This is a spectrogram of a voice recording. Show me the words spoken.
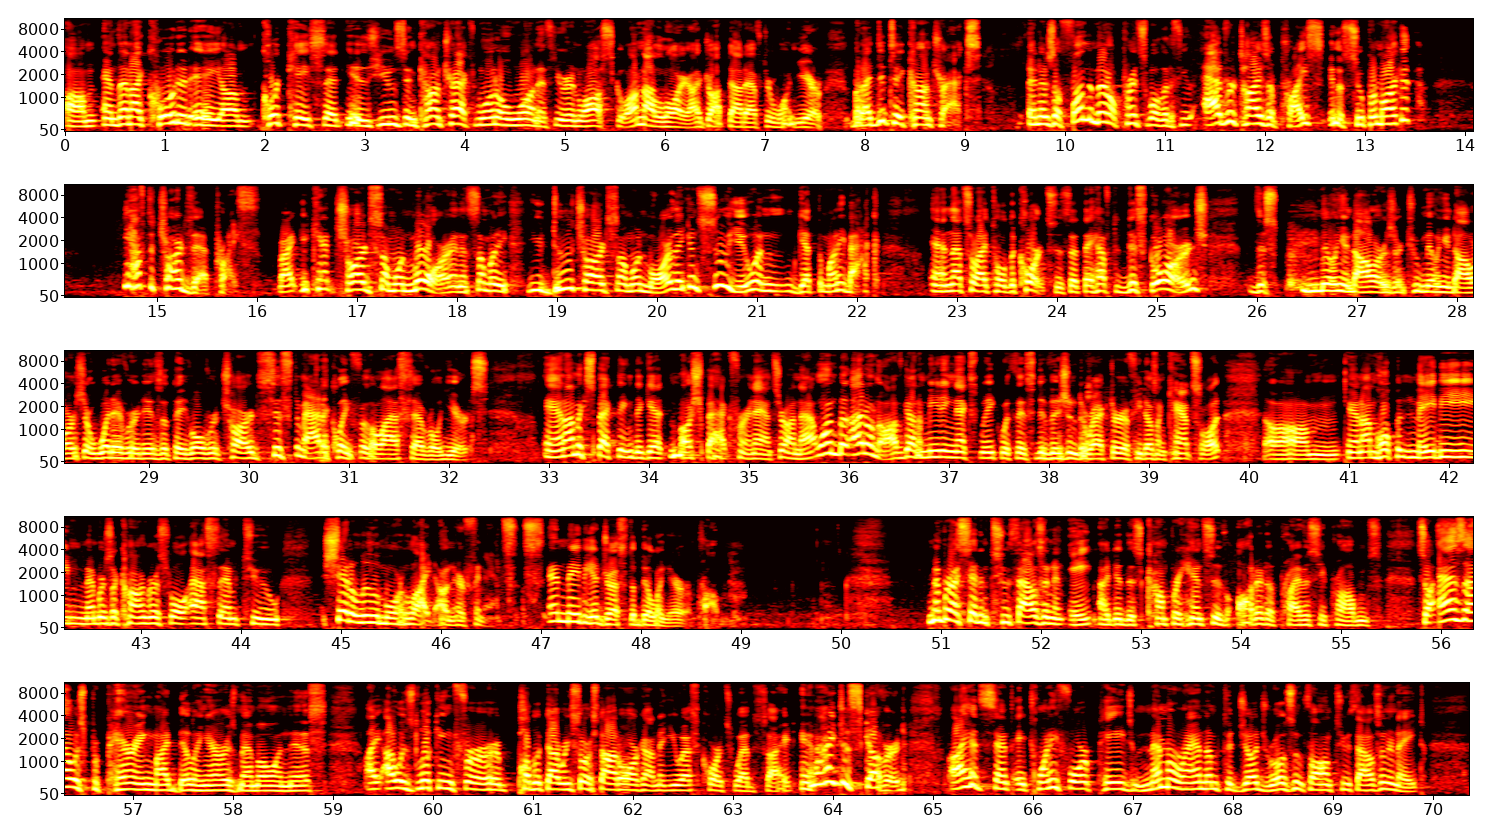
Um, and then I quoted a um, court case that is used in Contracts 101 if you're in law school. I'm not a lawyer, I dropped out after one year. But I did take contracts. And there's a fundamental principle that if you advertise a price in a supermarket, you have to charge that price, right? You can't charge someone more. And if somebody, you do charge someone more, they can sue you and get the money back. And that's what I told the courts, is that they have to disgorge this million dollars or two million dollars or whatever it is that they've overcharged systematically for the last several years. And I'm expecting to get mush back for an answer on that one, but I don't know. I've got a meeting next week with this division director if he doesn't cancel it. Um, and I'm hoping maybe members of Congress will ask them to shed a little more light on their finances and maybe address the billing error problem. Remember I said in 2008 I did this comprehensive audit of privacy problems? So as I was preparing my billing errors memo on this, I, I was looking for public.resource.org on the US Courts website, and I discovered I had sent a 24-page memorandum to Judge Rosenthal in 2008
